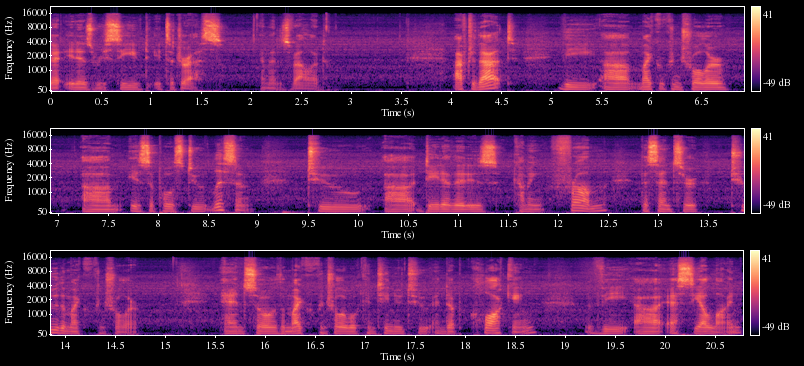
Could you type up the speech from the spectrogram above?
that it has received its address and that is valid. After that, the uh, microcontroller um, is supposed to listen to uh, data that is coming from the sensor to the microcontroller. And so the microcontroller will continue to end up clocking the uh, SCL line,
